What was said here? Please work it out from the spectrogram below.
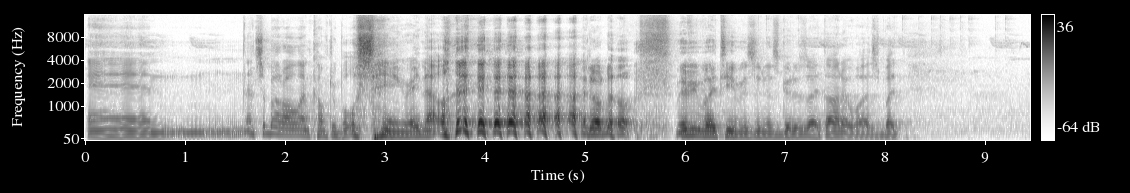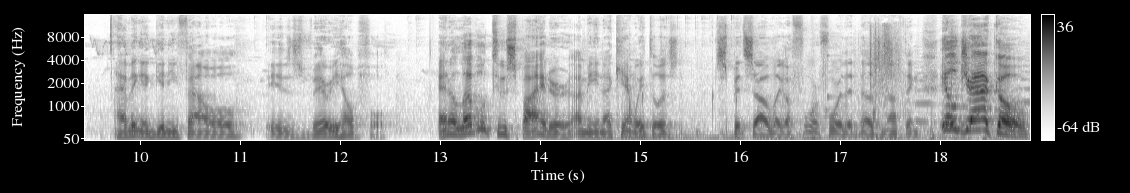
And that's about all I'm comfortable with saying right now. I don't know. Maybe my team isn't as good as I thought it was, but having a guinea fowl is very helpful. And a level two spider, I mean, I can't wait till it spits out like a 4-4 that does nothing. Il Jacko!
